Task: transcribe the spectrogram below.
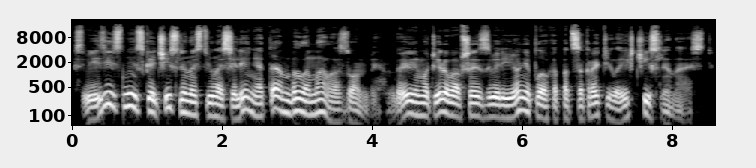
В связи с низкой численностью населения там было мало зомби, да и мутировавшее зверье неплохо подсократило их численность.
